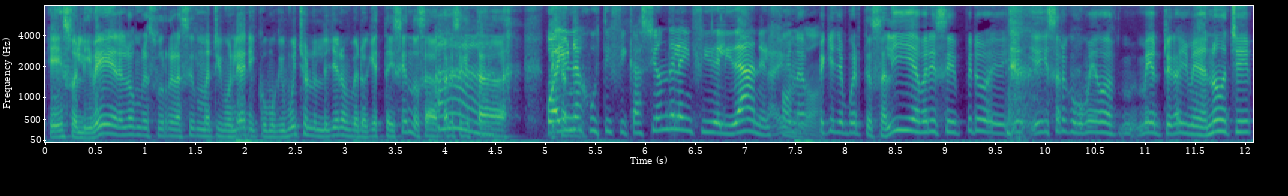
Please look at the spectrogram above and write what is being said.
eso libera al hombre su relación matrimonial y como que muchos lo leyeron, pero ¿qué está diciendo? O sea, parece que Ah. está... O hay una justificación de la infidelidad en el hay fondo. una pequeña puerta de salida, parece, pero eh, eh, eso era como medio, medio entre gallo y medianoche.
